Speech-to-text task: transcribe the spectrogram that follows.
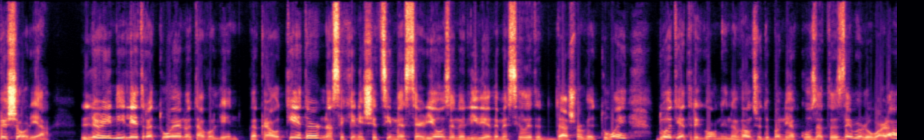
Peshorja, Lërini letrat tuaja në tavolinë. Nga krahu tjetër, nëse keni shqetësime serioze në lidhje dhe me sjelljet e të dashurve tuaj, duhet t'ia tregoni. Në vend që të bëni akuza të zemëruara,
